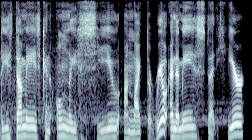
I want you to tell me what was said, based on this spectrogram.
These dummies can only see you, unlike the real enemies that here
